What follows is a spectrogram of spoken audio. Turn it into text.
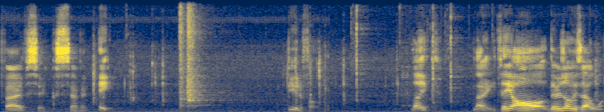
five, six, seven, eight. Beautiful. Like, like they all. There's always that one.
